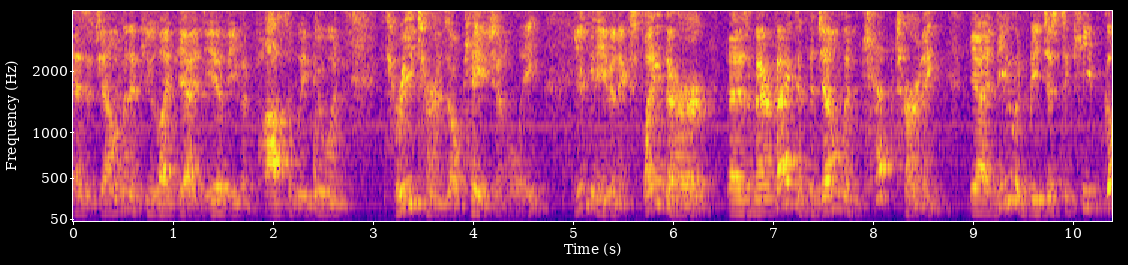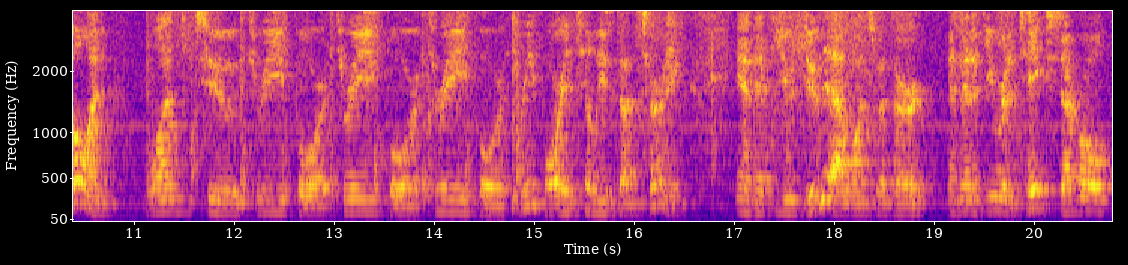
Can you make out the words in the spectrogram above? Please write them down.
as a gentleman, if you like the idea of even possibly doing three turns occasionally, you can even explain to her that as a matter of fact, if the gentleman kept turning, the idea would be just to keep going one, two, three, four, three, four, three, four, three, four, until he's done turning. And if you do that once with her, and then if you were to take several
